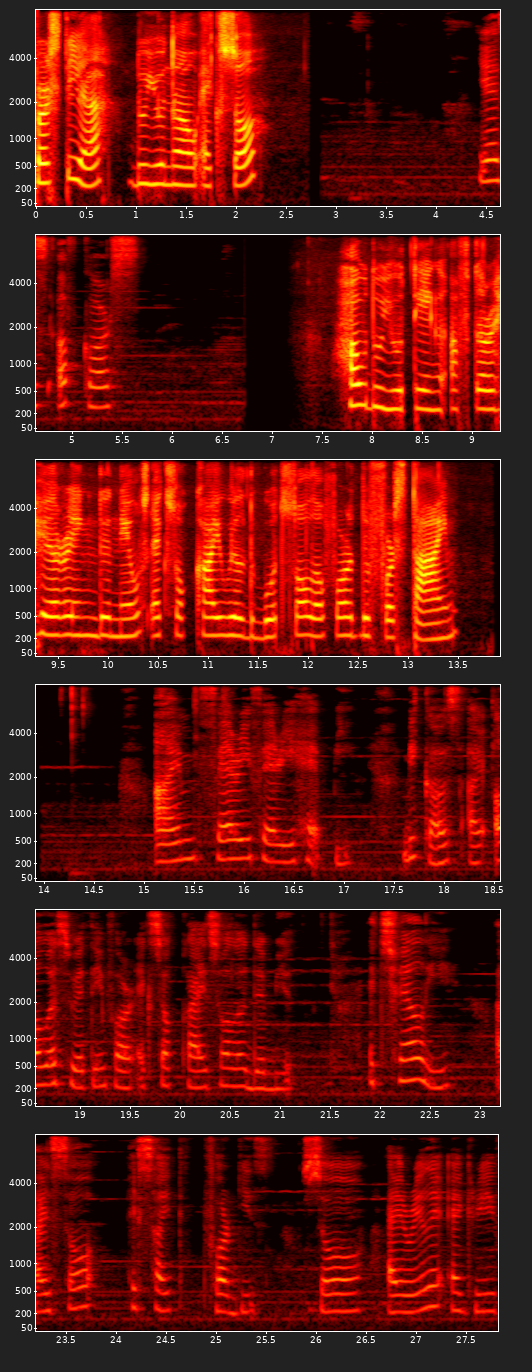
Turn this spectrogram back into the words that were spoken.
Firstia, do you know EXO? Yes, of course. How do you think after hearing the news EXO Kai will debut solo for the first time? I'm very very happy because I always waiting for EXO Kai solo debut. Actually, I so excited for this, so I really agree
